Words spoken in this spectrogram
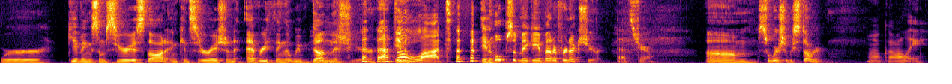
we're giving some serious thought and consideration to everything that we've done this year That's in, a lot. in hopes of making it better for next year. That's true. Um, so, where should we start? Oh golly.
